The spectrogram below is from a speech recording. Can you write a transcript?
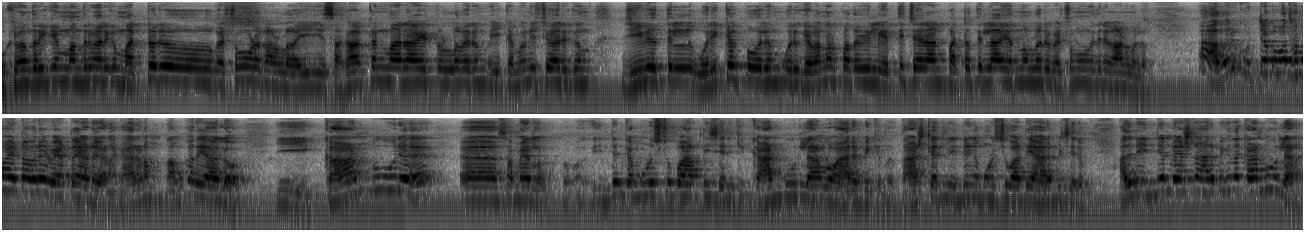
മുഖ്യമന്ത്രിക്കും മന്ത്രിമാർക്കും മറ്റൊരു വിഷമം കൂടെ കാണുള്ളത്. ഈ സഖാക്കന്മാരായിട്ടുള്ളവരും ഈ കമ്മ്യൂണിസ്റ്റുകാർക്കും ജീവിതത്തിൽ ഒരിക്കൽ പോലും ഒരു ഗവർണർ പദവിയിൽ എത്തിച്ചേരാൻ പറ്റത്തില്ല എന്നുള്ളൊരു വിഷമവും ഇതിന് കാണുമല്ലോ. അതൊരു കുറ്റബോധമായിട്ട് അവരെ വേട്ടയാടുകയാണ്. കാരണം നമുക്കറിയാമല്ലോ ഈ കാൺപൂര് സമ്മേളനം. ഇന്ത്യൻ കമ്മ്യൂണിസ്റ്റ് പാർട്ടി ശരിക്കും കാൺപൂരിലാണല്ലോ ആരംഭിക്കുന്നത്. താഷ്കറ്റിൽ ഇന്ത്യൻ കമ്മ്യൂണിസ്റ്റ് പാർട്ടി ആരംഭിച്ചിരും അതിന്റെ ഇന്ത്യൻ വേഷൻ ആരംഭിക്കുന്നത് കാൺപൂരിലാണ്.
